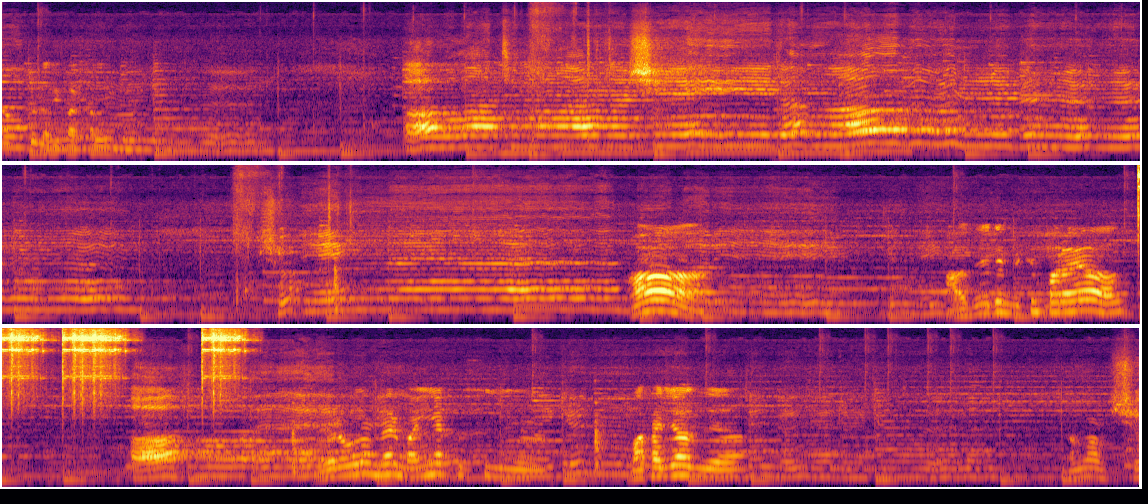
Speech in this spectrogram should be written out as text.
Yoktur da bir bakalım. Ağlatma şeyda bülbül Şu inleyen Aa! Hazineden bütün parayı al. Ah Ver oğlum ver manyak mısın ya? Batacağız ya. Tamam. Şu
